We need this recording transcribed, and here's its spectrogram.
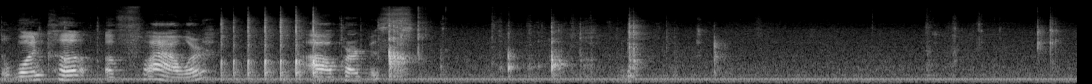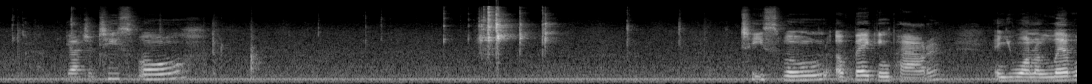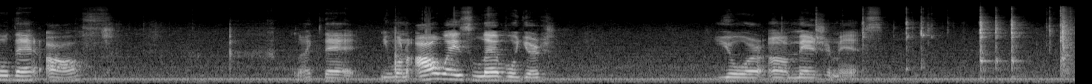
the one cup of flour, all purpose. Got your teaspoon. Teaspoon of baking powder. And you want to level that off like that. You want to always level your your um, measurements.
